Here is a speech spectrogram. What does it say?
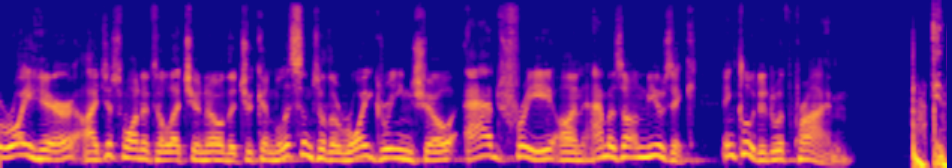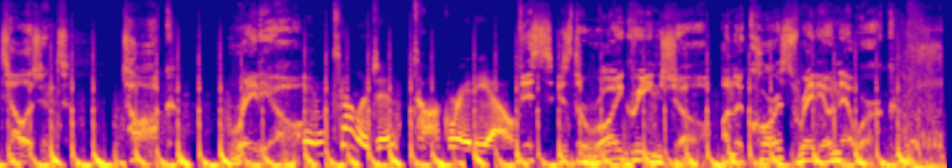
Roy here. I just wanted to let you know that you can listen to The Roy Green Show ad free on Amazon Music, included with Prime. Intelligent Talk Radio. Intelligent Talk Radio. This is The Roy Green Show on the Corus Radio Network.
